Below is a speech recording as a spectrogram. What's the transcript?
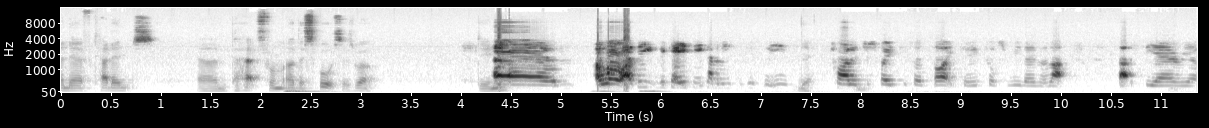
unearth talents, um, perhaps from other sports as well? Do you know? Um, oh, well, I think the KC Academy specifically is Yeah. trying to just focus on cycling because we know that that's, that's the area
